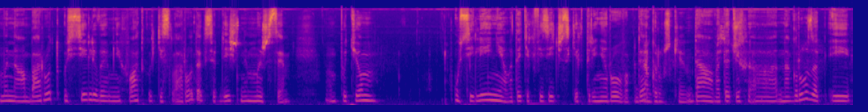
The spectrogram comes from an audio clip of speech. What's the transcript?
мы наоборот усиливаем нехватку кислорода к сердечной мышце путем усиления вот этих физических тренировок, да? нагрузки, да, вот этих э, нагрузок, и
